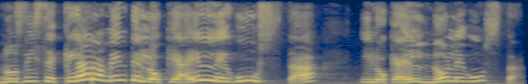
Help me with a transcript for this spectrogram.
Nos dice claramente lo que a Él le gusta y lo que a Él no le gusta.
